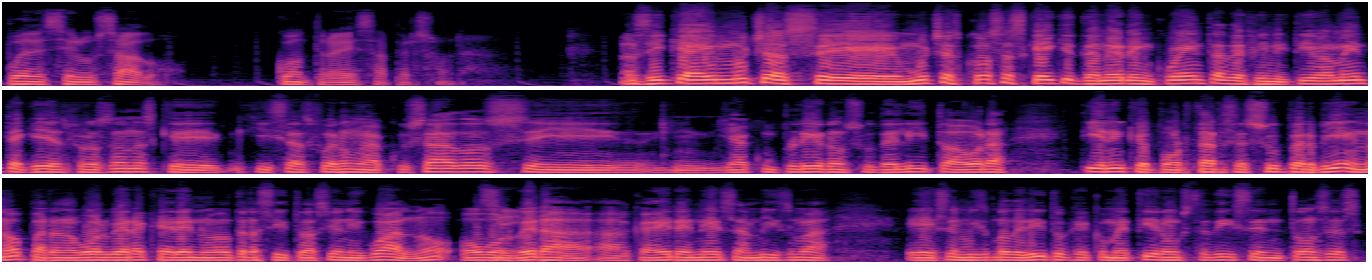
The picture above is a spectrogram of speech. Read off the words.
puede ser usado contra esa persona. Así que hay muchas, eh, muchas cosas que hay que tener en cuenta definitivamente. Aquellas personas que quizás fueron acusados y ya cumplieron su delito, ahora tienen que portarse súper bien, ¿no? Para no volver a caer en otra situación igual, ¿no? O volver a, caer en esa misma, ese mismo delito que cometieron. Usted dice, entonces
